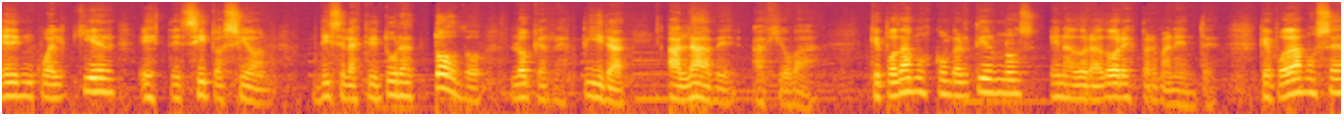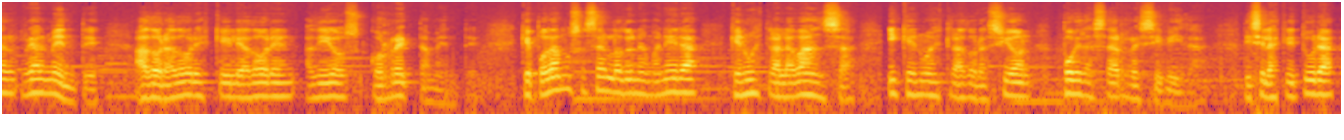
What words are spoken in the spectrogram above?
en cualquier este, situación. Dice la Escritura, todo lo que respira, alabe a Jehová que podamos convertirnos en adoradores permanentes, que podamos ser realmente adoradores que le adoren a Dios correctamente, que podamos hacerlo de una manera que nuestra alabanza y que nuestra adoración pueda ser recibida. Dice la Escritura,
